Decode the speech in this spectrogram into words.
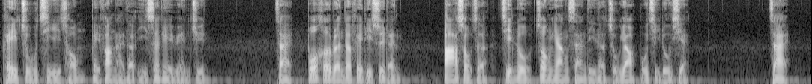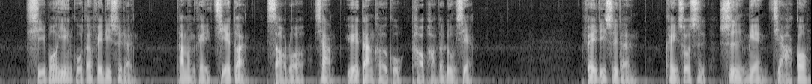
可以阻击从北方来的以色列援军，在伯和伦的非利士人把守着进入中央山地的主要补给路线，在喜波因谷的非利士人，他们可以截断扫罗向约旦河谷逃跑的路线。非利士人可以说是四面夹攻。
